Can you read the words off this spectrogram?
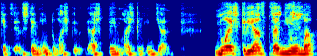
quer dizer, eles têm muito mais que, acho que têm mais que 20 anos. Não és criança nenhuma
